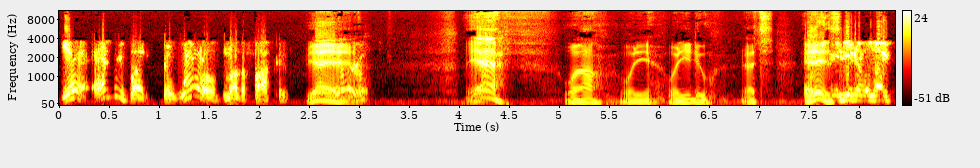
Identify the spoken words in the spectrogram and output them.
Yeah, everybody, the world, motherfucker. Yeah, The yeah. Well, what do you what do you do? That's it is. And you know, like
